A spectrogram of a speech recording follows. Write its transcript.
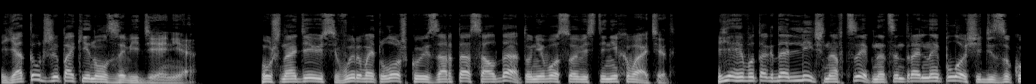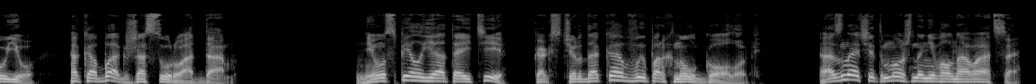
я тут же покинул заведение. Уж надеюсь, вырвать ложку изо рта солдат у него совести не хватит. Я его тогда лично в цепь на центральной площади закую, а кабак Жасуру отдам. Не успел я отойти, как с чердака выпорхнул голубь. А значит, можно не волноваться.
